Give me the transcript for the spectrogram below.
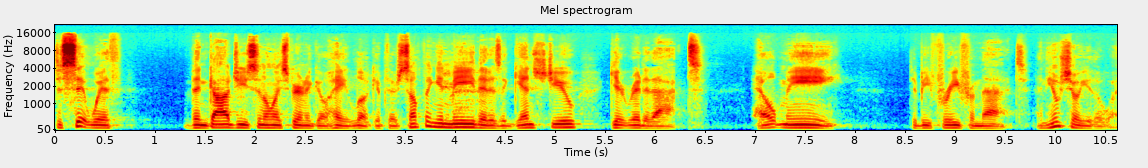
to sit with than God, Jesus, and the Holy Spirit and go, hey, look, if there's something in me that is against you, get rid of that. Help me to be free from that. And He'll show you the way.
